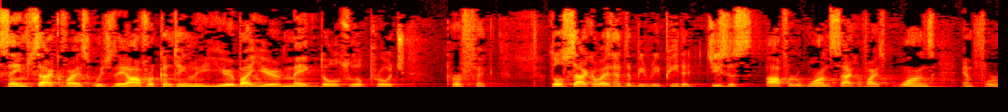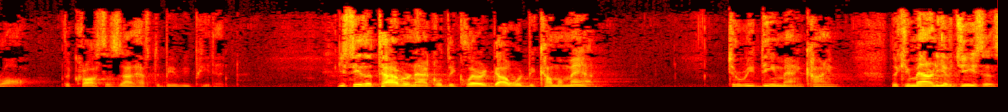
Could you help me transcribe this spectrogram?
same sacrifice which they offer continually year by year make those who approach perfect. Those sacrifices had to be repeated. Jesus offered one sacrifice once and for all. The cross does not have to be repeated. You see, the tabernacle declared God would become a man to redeem mankind. The humanity of Jesus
